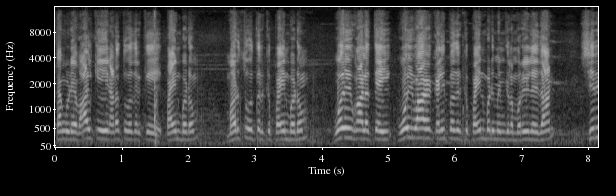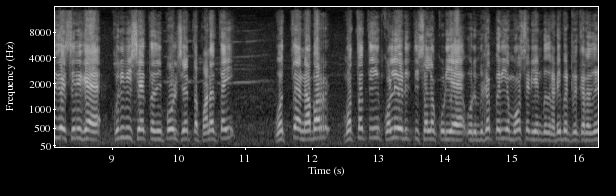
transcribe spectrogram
தங்களுடைய வாழ்க்கையை நடத்துவதற்கு பயன்படும் மருத்துவத்திற்கு பயன்படும் ஓய்வு காலத்தை ஓய்வாக கழிப்பதற்கு பயன்படும் என்கிற முறையிலே தான் சிறுக சிறுக குருவி சேர்த்ததைப் போல் சேர்த்த பணத்தை ஒத்த நபர் மொத்தத்தையும் கொள்ளையடித்து செல்லக்கூடிய ஒரு மிகப்பெரிய மோசடி என்பது நடைபெற்றிருக்கிறது.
